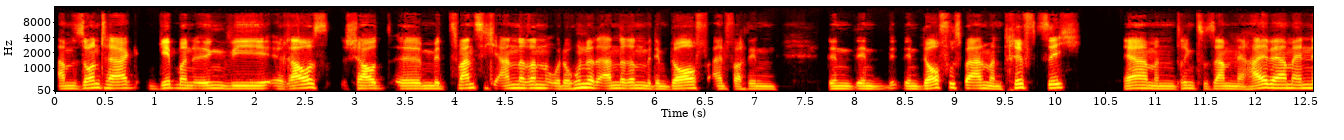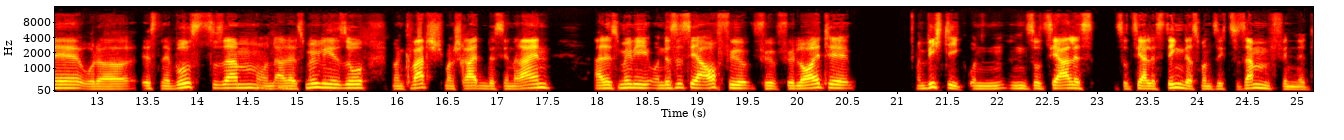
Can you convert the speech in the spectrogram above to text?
am Sonntag geht man irgendwie raus, schaut äh, mit 20 anderen oder 100 anderen mit dem Dorf einfach den, den, den, den Dorffußball an, man trifft sich, ja, man trinkt zusammen eine halbe am Ende oder isst eine Wurst zusammen und alles Mögliche so. Man quatscht, man schreit ein bisschen rein, alles Mögliche. Und das ist ja auch für, für, für Leute wichtig und ein soziales, soziales Ding, dass man sich zusammenfindet.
